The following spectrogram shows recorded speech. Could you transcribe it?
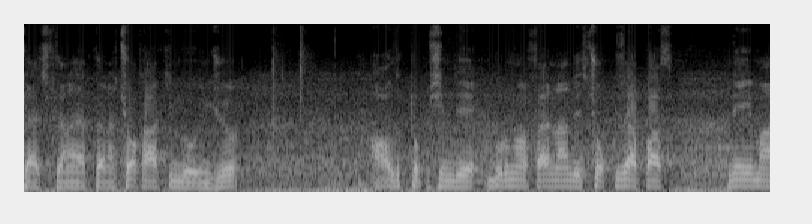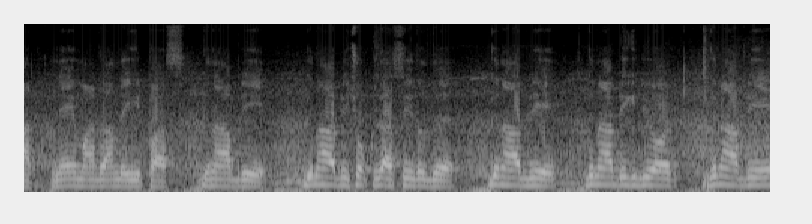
gerçekten ayaklarına çok hakim bir oyuncu. Aldık topu şimdi. Bruno Fernandes çok güzel pas. Neymar. Neymar'dan da iyi pas. Gnabry. Gnabry çok güzel sıyrıldı. Gnabry. Gnabry gidiyor. Gnabry.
